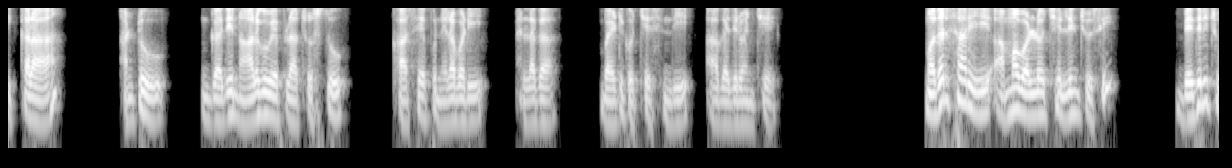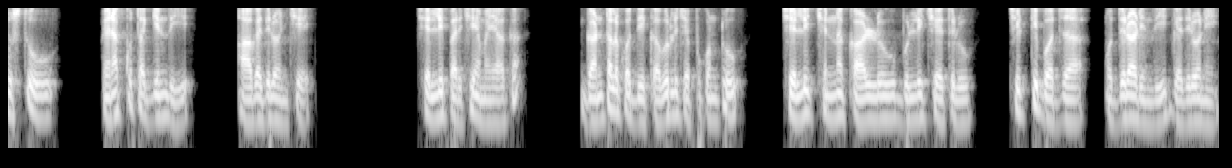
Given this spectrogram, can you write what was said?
ఇక్కలా అంటూ గది నాలుగు వైపులా చూస్తూ కాసేపు నిలబడి మెల్లగా బయటికొచ్చేసింది ఆ గదిలోంచే. మొదటిసారి అమ్మ వళ్ళో చెల్లిని చూసి బెదిరి చూస్తూ వెనక్కు తగ్గింది ఆ గదిలోంచే. చెల్లి పరిచయమయ్యాక గంటల కొద్దీ కబుర్లు చెప్పుకుంటూ చెల్లి చిన్న కాళ్ళు బుల్లి చేతులు చిట్టి బొజ్జ ముద్దులాడింది గదిలోనే.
